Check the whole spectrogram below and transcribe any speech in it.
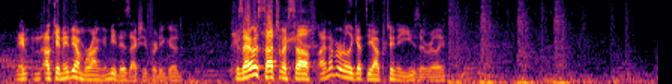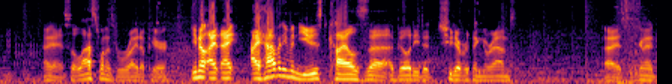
Alright. Maybe, okay, maybe I'm wrong. Maybe it is actually pretty good. Because I always thought to myself, I never really get the opportunity to use it, really. Okay, so the last one is right up here. You know, I I, I haven't even used Kyle's uh, ability to shoot everything around. Alright, so we're gonna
